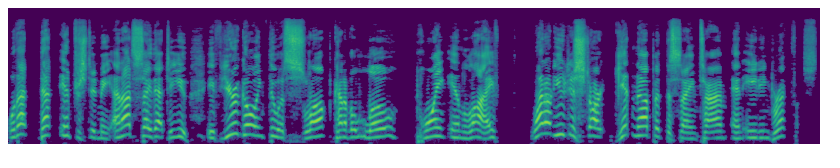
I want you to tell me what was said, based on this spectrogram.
Well, that, that interested me. And I'd say that to you. If you're going through a slump, kind of a low point in life, why don't you just start getting up at the same time and eating breakfast?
